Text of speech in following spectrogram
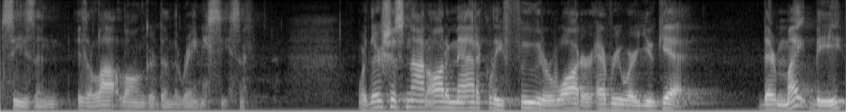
season is a lot longer than the rainy season where there's just not automatically food or water everywhere you get. There might be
